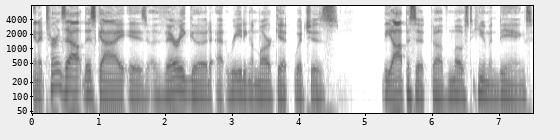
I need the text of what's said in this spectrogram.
And it turns out this guy is very good at reading a market, which is the opposite of most human beings.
